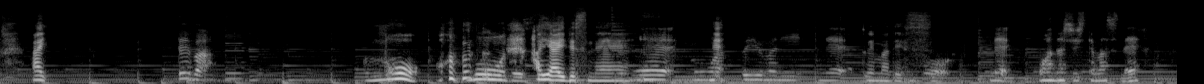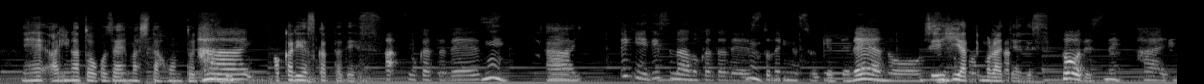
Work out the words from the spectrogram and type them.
はい。では、もう、もうです 早いですね。ね。もうねあっという間にね、あっという間です。ね、お話ししてますね。ね、ありがとうございました。本当に。はい。わかりやすかったです。あ、よかったです。うん。ははいい。ぜひリスナーの方でうんストレングス受けてね、あのぜひやってもらいたいです。そうですね。はい。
